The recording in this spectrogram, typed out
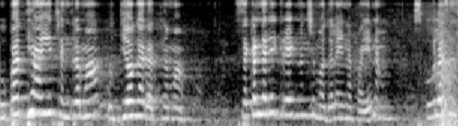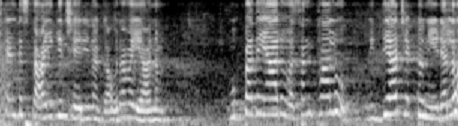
ఉపాధ్యాయి చంద్రమ ఉద్యోగ రత్నమ. సెకండరీ గ్రేడ్ నుంచి మొదలైన పయనం స్కూల్ అసిస్టెంట్ స్థాయికి చేరిన గౌరవయానం ముప్పది ఆరు వసంతాలు విద్యా చెట్టు నీడలో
